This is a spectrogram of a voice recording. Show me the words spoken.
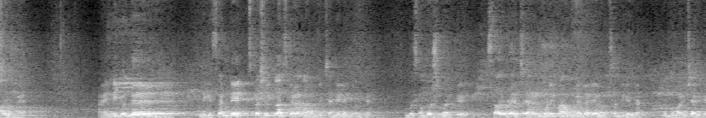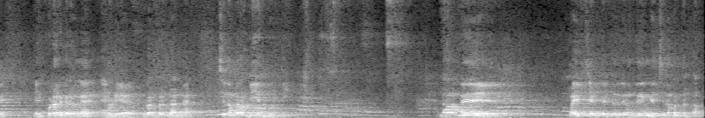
மாஸ்டருங்க ஆஹ் இன்னைக்கு வந்து இன்னைக்கு சண்டே ஸ்பெஷல் கிளாஸ்க்காக நான் வந்து சென்னையிலேருந்து வந்தேன். ரொம்ப சந்தோஷமாக இருக்குது சாருடைய சேனல் மூலிமா உங்கள் எல்லாரையும் சந்திக்கிறதுல ரொம்ப மகிழ்ச்சியாக இருக்குது என் கூட இருக்கிறவங்க என்னுடைய உடன் பிறந்தாங்க சிதம்பரம் பிஎன் மூர்த்தி. நான் வந்து பயிற்சி எடுத்துட்டது வந்து இங்கே சிதம்பரத்தில் தான்.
